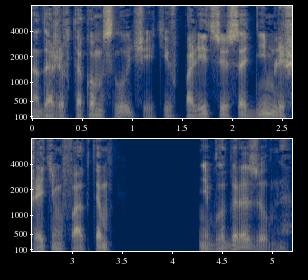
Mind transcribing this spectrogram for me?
Но даже в таком случае идти в полицию с одним лишь этим фактом неблагоразумно.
